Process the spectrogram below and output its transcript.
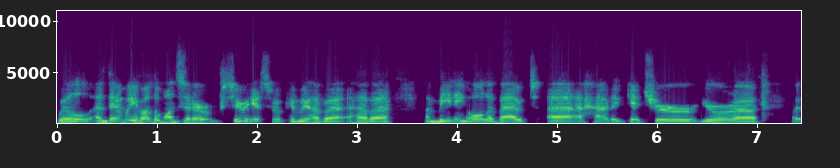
will. And then we have other ones that are serious. Can we have a have a, a meeting all about uh, how to get your your uh, uh,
